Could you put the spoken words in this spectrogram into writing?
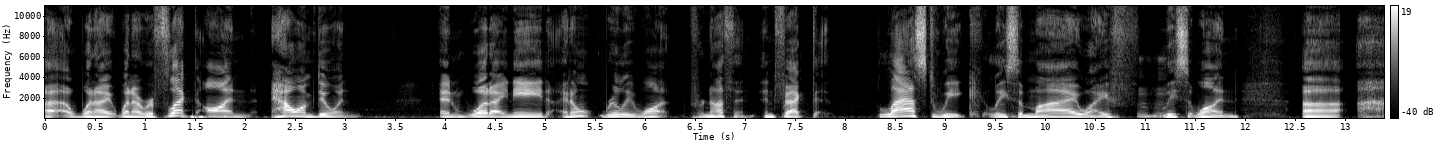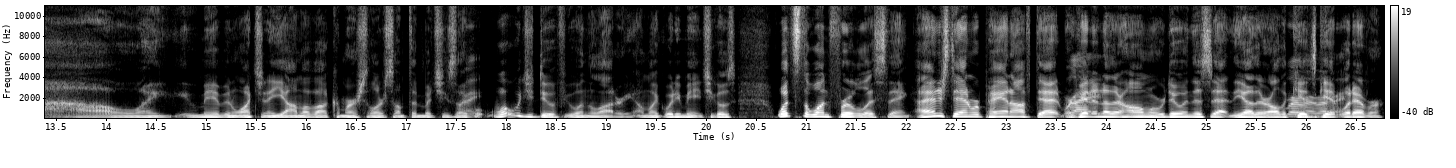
Uh, when I when I reflect on how I'm doing and what I need, I don't really want for nothing. In fact, last week, Lisa, my wife, Lisa one, uh, oh, I you may have been watching a Yaamava commercial or something, but she's like, Right. "What would you do if you won the lottery?" I'm like, "What do you mean?" She goes, "What's the one frivolous thing? I understand we're paying off debt, we're getting another home, and we're doing this, that, and the other. All the Right, kids right, get right. whatever.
